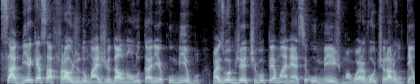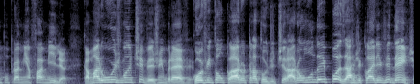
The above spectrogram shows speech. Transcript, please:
Sabia que essa fraude do Masvidal não lutaria comigo, mas o objetivo permanece o mesmo. Agora vou tirar um tempo para minha família. Kamaru Usman, te vejo em breve. Covington, claro, tratou de tirar onda e posar de clarividente,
